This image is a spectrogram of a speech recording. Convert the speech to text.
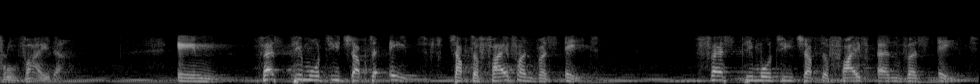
Provider. In First Timothy chapter 8, chapter 5 and verse 8. First Timothy chapter 5 and verse 8.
